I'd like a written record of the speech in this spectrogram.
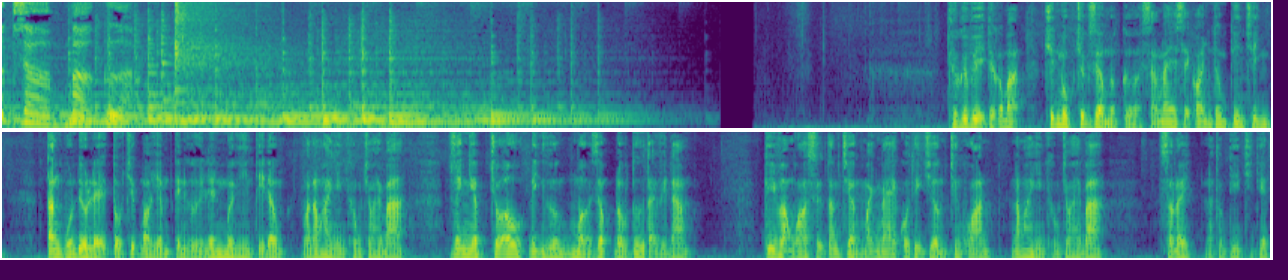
trước giờ mở cửa. Thưa quý vị, thưa các bạn, chuyên mục trước giờ mở cửa sáng nay sẽ có những thông tin chính. Tăng vốn điều lệ tổ chức bảo hiểm tiền gửi lên 10.000 tỷ đồng vào năm 2023. Doanh nghiệp châu Âu định hướng mở rộng đầu tư tại Việt Nam. Kỳ vọng vào sự tăng trưởng mạnh mẽ của thị trường chứng khoán năm 2023. Sau đây là thông tin chi tiết.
